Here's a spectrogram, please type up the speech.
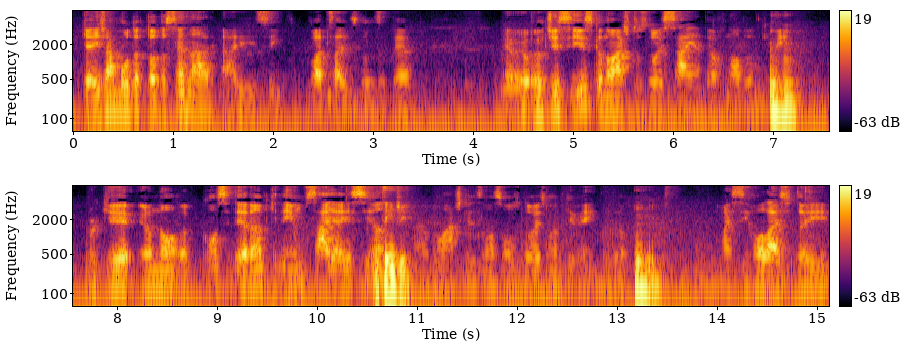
Porque aí já muda todo o cenário. Aí sim, pode sair os dois até. Eu, eu, disse isso, que eu não acho que os dois saem até o final do ano que vem. Uhum. Porque eu não. eu- considerando que nenhum saia esse ano. Entendi. Eu não acho que eles lançam os dois no ano que vem, entendeu? Uhum. Mas se rolar isso daí.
